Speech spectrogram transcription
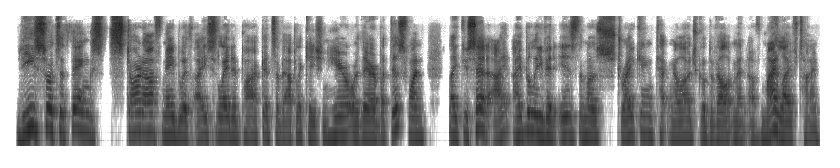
these sorts of things start off maybe with isolated pockets of application here or there, but this one, like you said, I I believe it is the most striking technological development of my lifetime,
